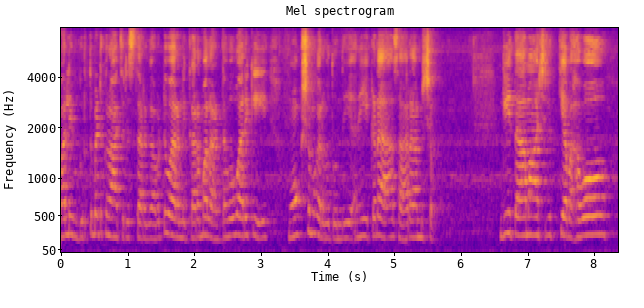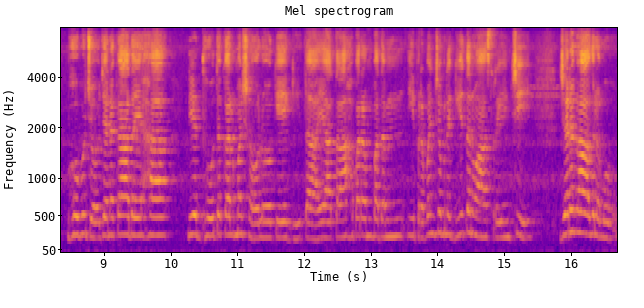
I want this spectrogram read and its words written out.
వాళ్ళు ఇవి గుర్తుపెట్టుకుని ఆచరిస్తారు కాబట్టి వారిని కర్మలు అంటావు వారికి మోక్షము కలుగుతుంది అని ఇక్కడ సారాంశం. గీతామాశ్రిత్య బహవో భూభుజో జనకాదయ నిర్ధూతకల్మశోలోకే గీతాయాతాహ పరం పదం ఈ ప్రపంచమున గీతను ఆశ్రయించి జనకాదులకు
